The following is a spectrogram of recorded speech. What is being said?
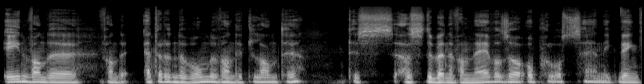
een van de, van de etterende wonden van dit land. Hè. Dus als de bende van Nijvel zou opgelost zijn, ik denk...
